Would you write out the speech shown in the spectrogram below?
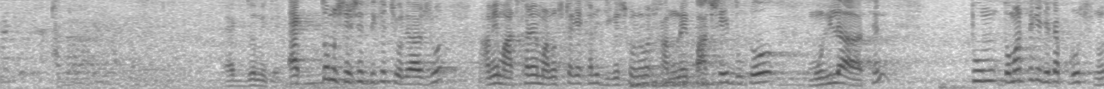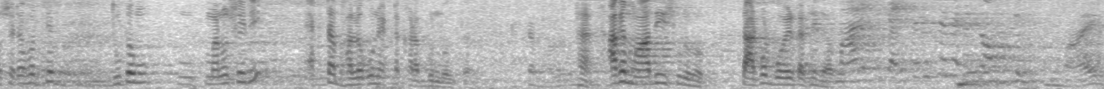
থাকি আর। একদমই তাই। একদম শেষের দিকে চলে আসব আমি মাঝখানে মানুষটাকে এখানে জিজ্ঞেস করব সামনে পাশে দুটো মহিলা আছেন। তুম তোমার থেকে যেটা প্রশ্ন সেটা হচ্ছে দুটো মানুষেরই একটা ভালো গুণ একটা খারাপ গুণ বলতে হবে। একটা ভালো হ্যাঁ আগে মা দিয়ে শুরু হোক তারপর বইয়ের কাছে যাব। মায়ের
